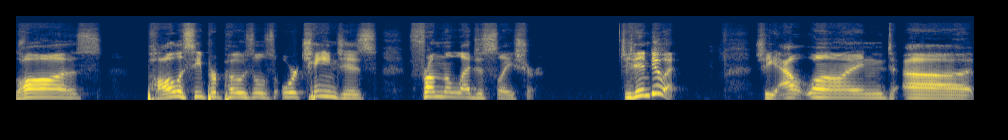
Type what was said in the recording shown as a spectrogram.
laws, policy proposals or changes from the legislature. She didn't do it. She outlined uh,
